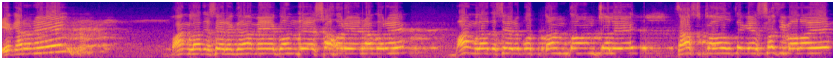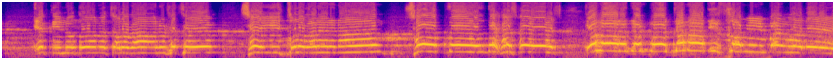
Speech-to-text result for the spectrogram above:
এ কারণেই বাংলাদেশের গ্রামে, গঞ্জে, শহরে, নগরে, বাংলাদেশের প্রত্যন্ত অঞ্চলে চাষকল থেকে সচিবালয়ে একটি নতুন স্লোগান উঠেছে। সেই স্লোগানের নাম সব দল দেখা শেষ। এবার দেখব জামাত ইসলামী বাংলাদেশ।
